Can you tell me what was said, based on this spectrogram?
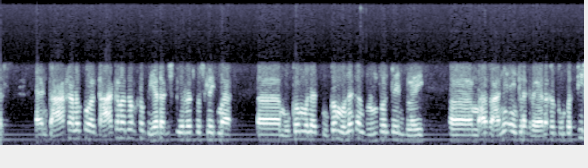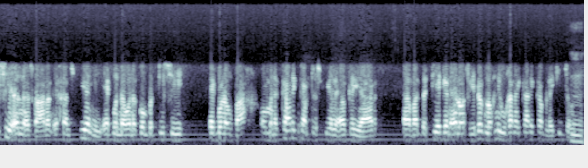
is. En daar gaan ook daar kan dit ook gebeur dat die spelers besluit maar ehm um, hoekom moet ek hoekom moet ek in Bloemfontein bly? Ehm um, as daar nie eintlik regte kompetisie in is waarin ek gaan speel nie. Ek moet nou in 'n kompetisie ek moet nou wag om in 'n Currie te speel elke jaar uh, wat beteken en ons weet ook nog nie hoe gaan hy Cup lyk nie hmm.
